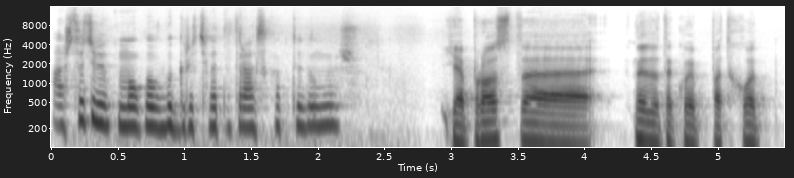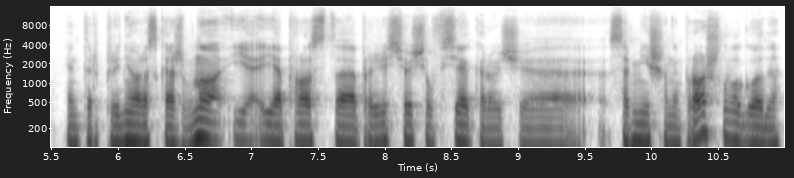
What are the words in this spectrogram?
А что тебе помогло выиграть в этот раз, как ты думаешь? Я просто... Ну, это такой подход интерпренера, скажем. Но я, я просто проресечил все, короче, сабмишины прошлого года,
